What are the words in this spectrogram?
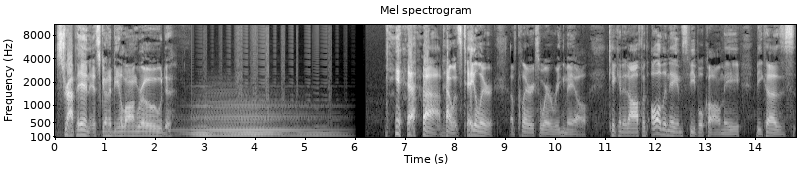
Strap in, it's going to be a long road. Yeah, that was Taylor of Clerics Wear Ringmail kicking it off with all the names people call me because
